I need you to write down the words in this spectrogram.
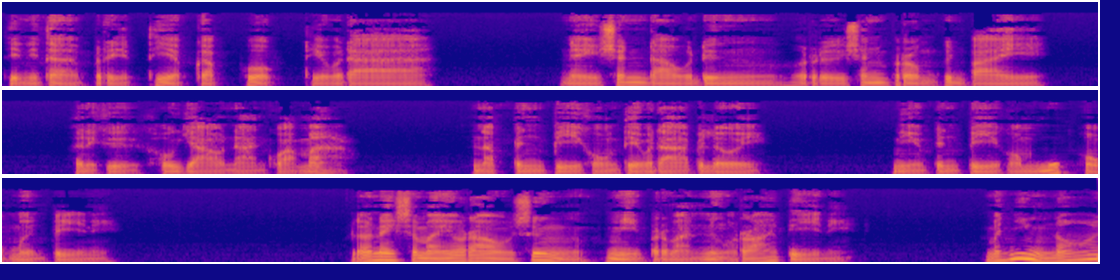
ทีนี้ถ้าเปรียบเทียบกับพวกเทวดา ในชั้นดาวดึงหรือชั้นพรมขึ้นไป อันนี้คือเขายาวนานกว่ามาก นับเป็นปีของเทวดาไปเลย นี่เป็นปีของมนุษย์หกหมื่นปีนี้แล้วในสมัยเราซึ่งมีประมาณหนึ่งร้อยปีนี้ มันยิ่งน้อย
